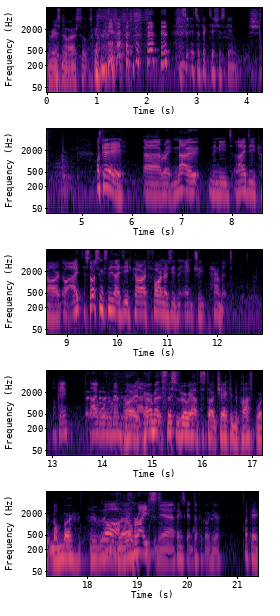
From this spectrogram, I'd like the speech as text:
There is no Arsenal. It's, it's a fictitious game. Okay. Uh, right now they need an ID card. Oh, I, Stockings need an ID card. Foreigners need an entry permit. okay. I will remember. All right, that. permits. This is where we have to start checking the passport number everything Oh as well. Christ! Yeah, things get difficult here. Okay,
